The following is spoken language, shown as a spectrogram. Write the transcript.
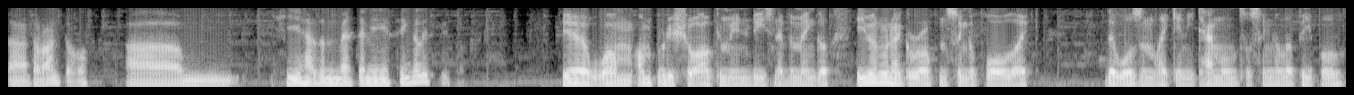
uh, Toronto, um, he hasn't met any Sinhalese people. Yeah, well, I'm pretty sure our communities never mingle. Even when I grew up in Singapore, like there wasn't like any Tamils or Sinhala people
